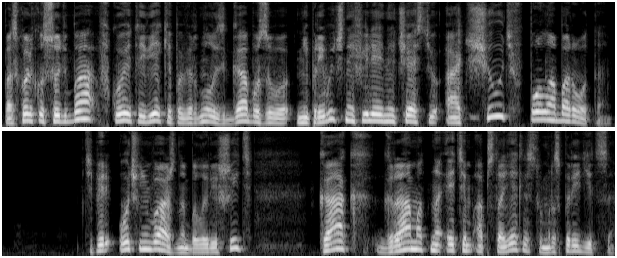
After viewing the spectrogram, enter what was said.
Поскольку судьба в кои-то веки повернулась к Габузову непривычной филейной частью, а чуть в полоборота. Теперь очень важно было решить, как грамотно этим обстоятельством распорядиться.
